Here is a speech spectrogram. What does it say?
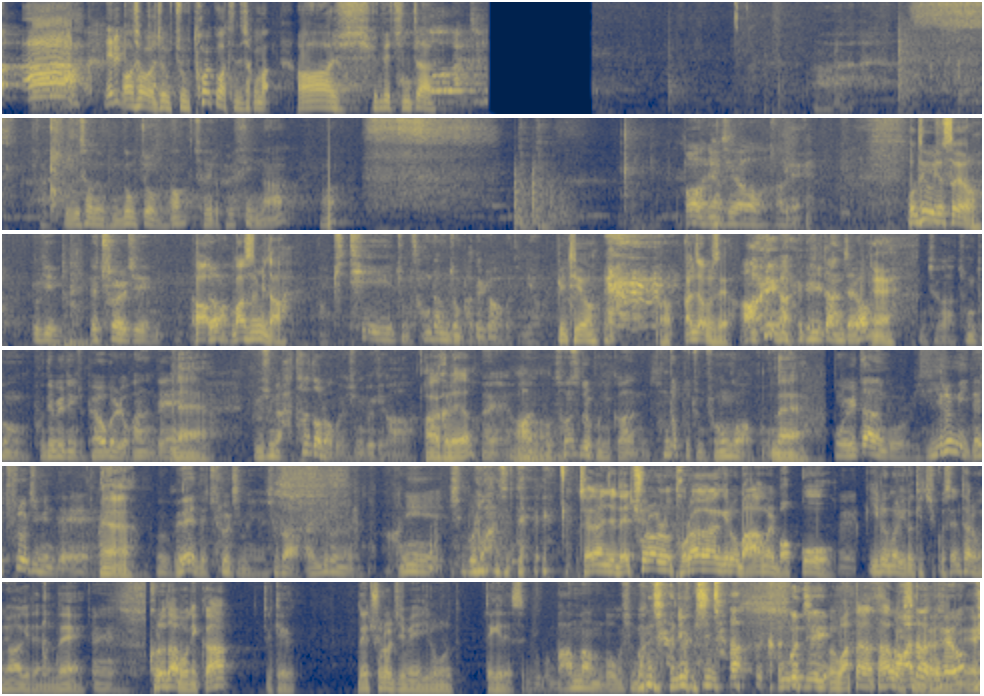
아! 아 잠깐만 좀, 좀 토할 것 같은데 잠깐만 아씨 근데 진짜 아, 여기서는 운동 좀 어? 저희로 별 수 있나? 어? 어 안녕하세요 아, 네. 어떻게 오셨어요? 여기 내추럴짐 아, 맞죠? 맞습니다. PT 좀 상담 좀 받으려고 하거든요 PT요? 어, 앉아보세요. 아, 네. 아, 일단 앉아요? 네. 그럼 제가 정통 보디빌딩 좀 배워보려고 하는데 네. 요즘에 핫하더라고요 요즘 여기가 아, 그래요? 네, 아, 뭐 선수들 보니까 성적도 좀 좋은 것 같고 네. 뭐 일단은 뭐 이름이 natural gym인데 예. 왜 natural gym이에요? 제가 알기로는 아니신 걸로 아는데 제가 이제 natural로 돌아가기로 마음을 먹고 네. 이름을 이렇게 짓고 센터를 운영하게 됐는데 네, 그러다 보니까 이렇게 내추럴 짐의 이름으로 되게 됐습니다. 뭐 마음만 먹으신 건지 아니면 진짜 간 건지 왔다 갔다 하고 아, 왔다 갔다. 해요? 예.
